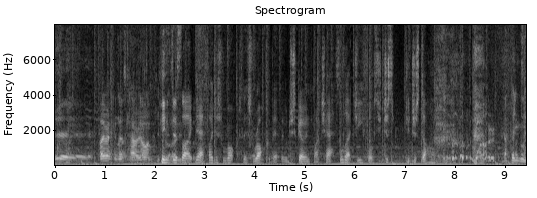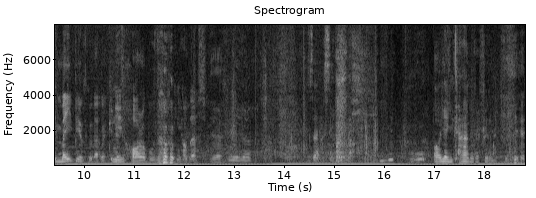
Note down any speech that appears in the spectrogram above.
Yeah. I reckon let's carry on. He's just like, yeah, if I just rocked this rock a bit, it would just go into my chest. All that G-force, you just, you just die. I think we might be able to go that way. Can you- It's horrible though. Can you hold this? Yeah. Yeah. Sexy. Oh yeah, you can go through them.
